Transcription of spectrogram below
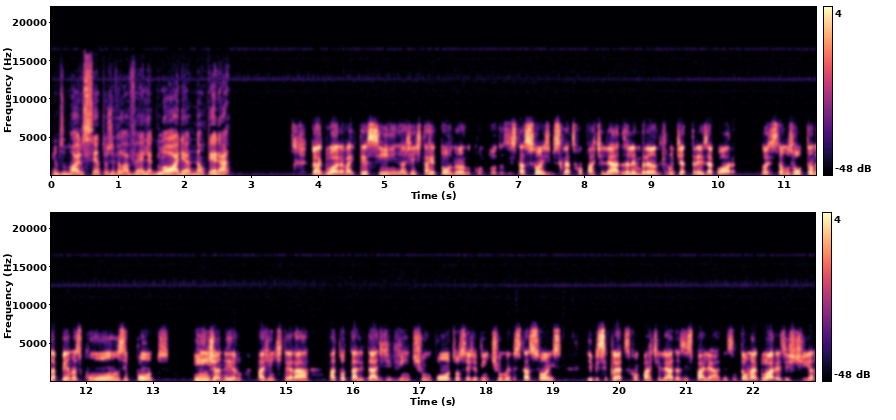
um dos maiores centros de Vila Velha, Glória, não terá? A Glória vai ter sim, a gente está retornando com todas as estações de bicicletas compartilhadas. Lembrando que no dia 3 agora, nós estamos voltando apenas com 11 pontos. E em janeiro, a gente terá a totalidade de 21 pontos, ou seja, 21 estações de bicicletas compartilhadas e espalhadas. Então, na Glória existia,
